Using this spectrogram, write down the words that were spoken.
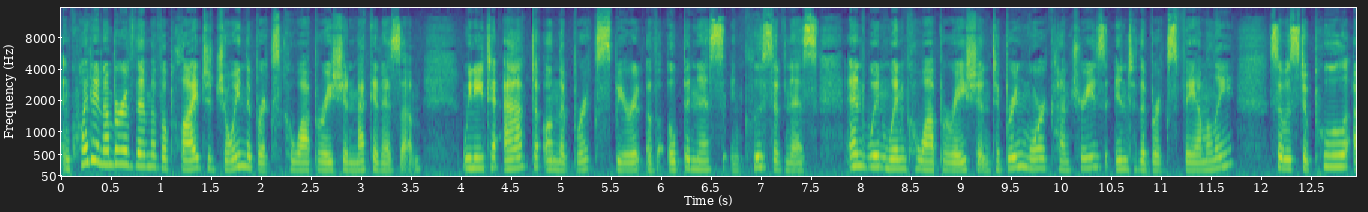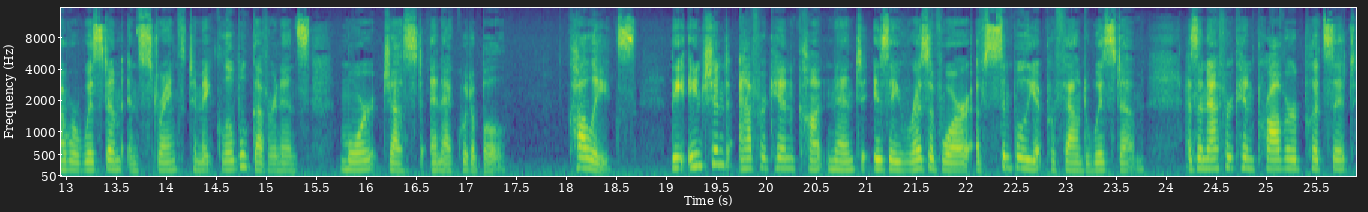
and quite a number of them have applied to join the BRICS cooperation mechanism. We need to act on the BRICS spirit of openness, inclusiveness, and win win cooperation to bring more countries into the BRICS family so as to pool our wisdom and strength to make global governance more just and equitable. Colleagues, the ancient African continent is a reservoir of simple yet profound wisdom. As an African proverb puts it,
